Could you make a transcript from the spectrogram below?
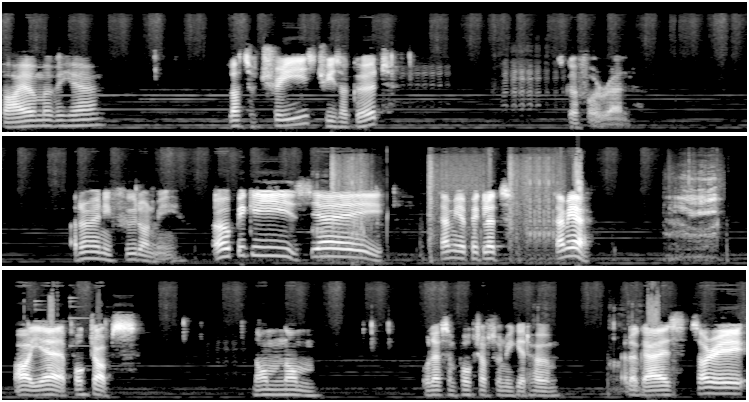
biome over here. Lots of trees. Trees are good. Let's go for a run. I don't have any food on me. Oh, piggies! Yay! Come here, piglet. Come here. Oh yeah, pork chops. Nom nom. We'll have some pork chops when we get home. Hello guys. Sorry.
